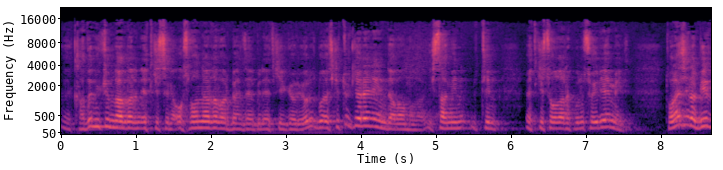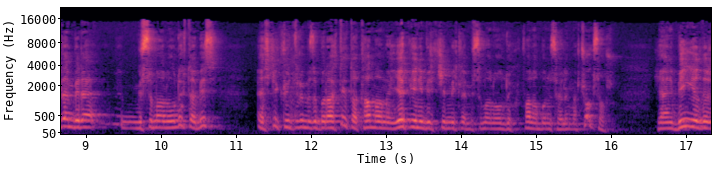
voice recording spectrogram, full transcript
E, Kadın hükümdarların etkisini Osmanlılar'da var benzer bir etkiyi görüyoruz. Bu eski Türk geleneğinin devamı olarak. İslamiyet'in etkisi olarak bunu söyleyemeyiz. Dolayısıyla birdenbire Müslüman olduk da biz eski kültürümüzü bıraktık da tamamen yepyeni bir kimlikle Müslüman olduk falan bunu söylemek çok zor. Yani bin yıldır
